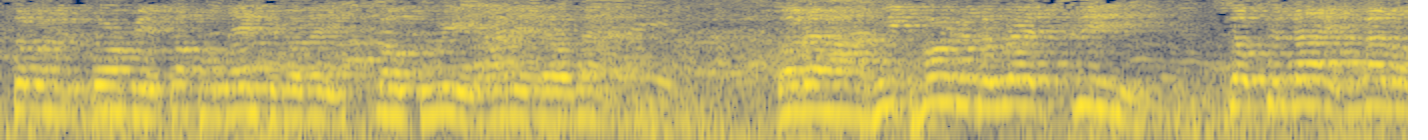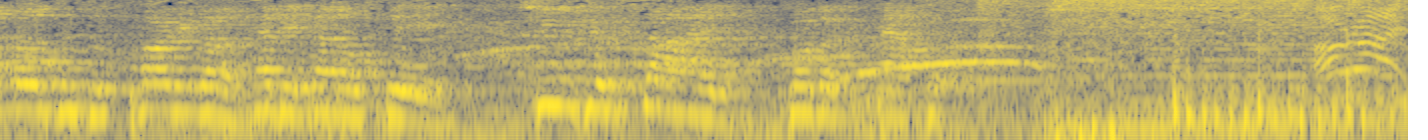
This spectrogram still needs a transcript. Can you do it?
someone informed me a couple days ago that he smoked weed. I didn't know that. But uh, he parted the Red Sea. So tonight, Metal Moses is parting the heavy metal sea. Choose your side for the battle. All right.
